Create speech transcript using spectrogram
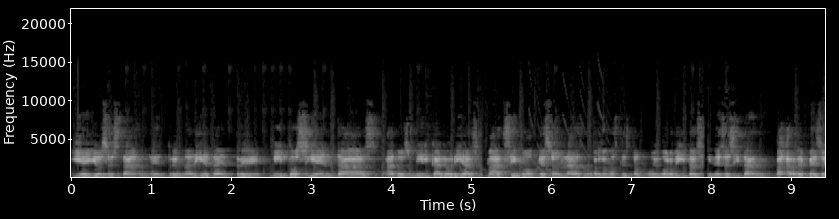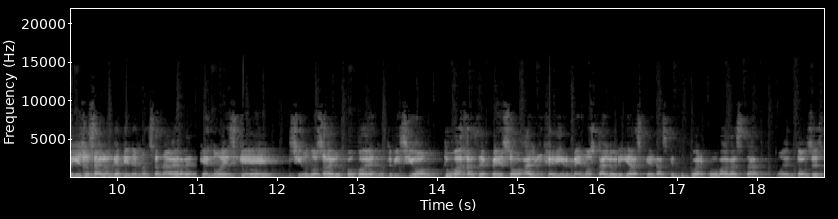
Y ellos están entre una dieta entre 1200 a 2000 calorías máximo, que son las personas que están muy gorditas y necesitan bajar de peso. Y eso es algo que tiene manzana verde, que no es que si uno sabe un poco de nutrición, tú bajas de peso al ingerir menos calorías que las que tu cuerpo va gastando. ¿no? Entonces,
